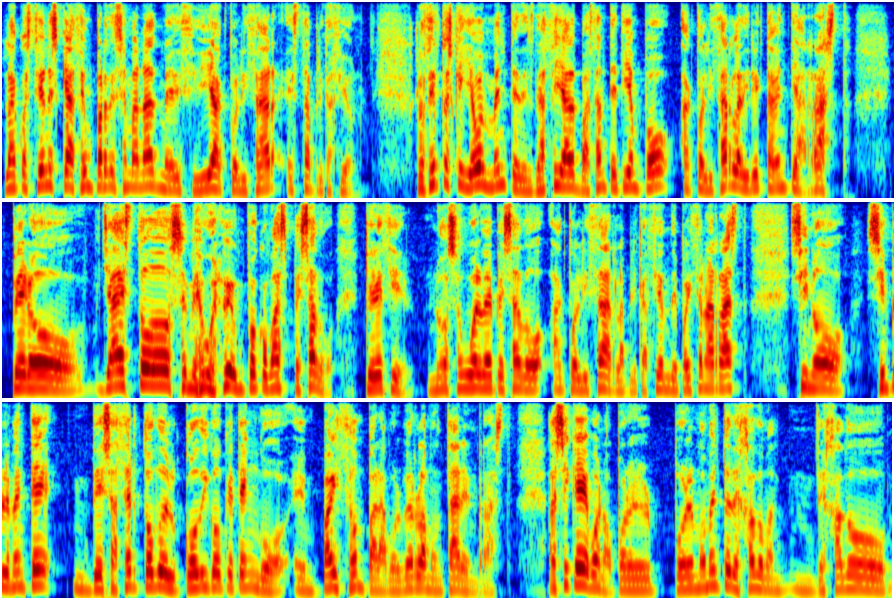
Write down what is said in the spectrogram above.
la cuestión es que hace un par de semanas me decidí a actualizar esta aplicación. Lo cierto es que llevo en mente desde hace ya bastante tiempo actualizarla directamente a Rust. Pero ya esto se me vuelve un poco más pesado. Quiero decir, no se vuelve pesado actualizar la aplicación de Python a Rust, sino simplemente deshacer todo el código que tengo en Python para volverlo a montar en Rust. Así que bueno, por el, por el momento he dejado, dejado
